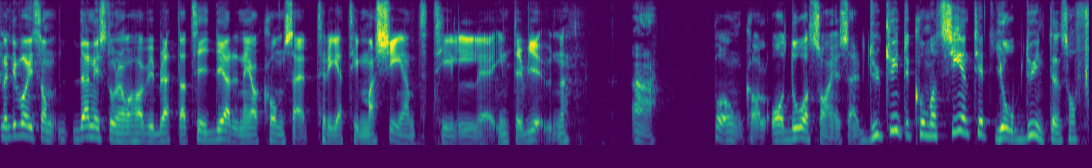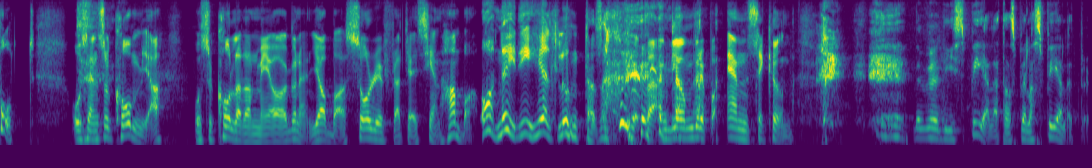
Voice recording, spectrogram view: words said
Men det var ju som, den historien har vi berättat tidigare när jag kom så här tre timmar sent till intervjun. Ja. På Homecall och då sa han ju så här: du kan ju inte komma sent till ett jobb du inte ens har fått. Och sen så kom jag och så kollade han mig i ögonen. Jag bara, sorry för att jag är sen. Han bara, åh nej det är helt lugnt alltså. Han glömde det på en sekund. Det var ju spelet, han spelar spelet. Bro.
